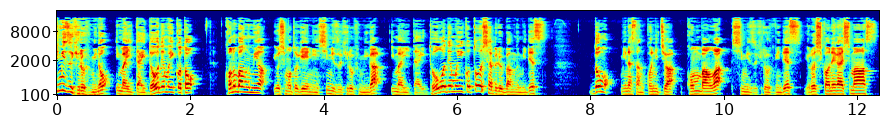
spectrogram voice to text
清水博文の今言いたいどうでもいいこと。この番組は吉本芸人清水博文が今言いたいどうでもいいことを喋る番組です。どうも、皆さんこんにちは。こんばんは、清水博文です。よろしくお願いします。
